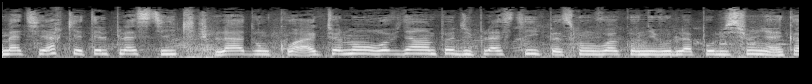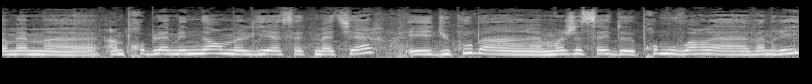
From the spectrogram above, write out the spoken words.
matière qui était le plastique. Là, donc actuellement, on revient un peu du plastique parce qu'on voit qu'au niveau de la pollution, il y a quand même euh, un problème énorme lié à cette matière. Et du coup, ben, moi, j'essaye de promouvoir la vannerie.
